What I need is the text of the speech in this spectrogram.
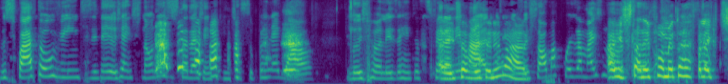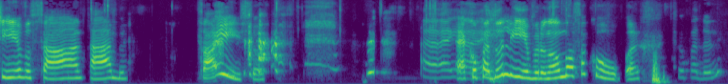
os quatro ouvintes, entendeu? Gente, não desista da gente, a gente é super legal. Nos rolês a gente é super a gente animado. É muito animado. Foi só uma coisa mais nova. A gente tá nesse momento refletivo só, sabe? Só isso. ai, é culpa do livro, não nossa culpa. Culpa do livro.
